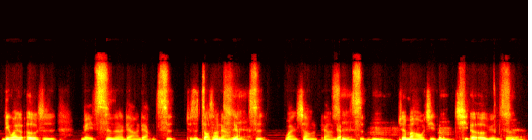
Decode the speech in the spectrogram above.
另外一个二是每次呢量两次，就是早上量两次。晚上量两次，嗯，觉得蛮好记的。七二二原则是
